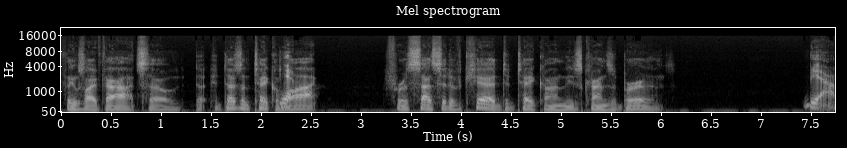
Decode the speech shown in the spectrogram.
things like that. So uh, it doesn't take a yeah. lot for a sensitive kid to take on these kinds of burdens. Yeah.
